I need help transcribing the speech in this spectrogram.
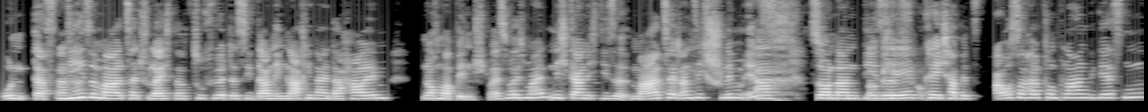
Und dass Aha. diese Mahlzeit vielleicht dazu führt, dass sie dann im Nachhinein daheim nochmal binscht. Weißt du, was ich meine? Nicht gar nicht diese Mahlzeit an sich schlimm ist, Ach, sondern dieses, okay, okay ich habe jetzt außerhalb vom Plan gegessen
